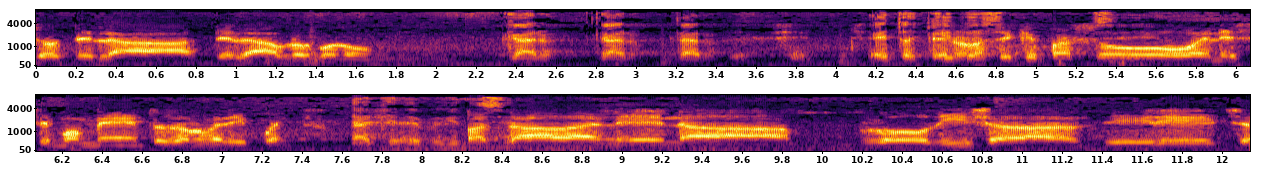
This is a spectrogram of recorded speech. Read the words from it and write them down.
yo te la, te la abro con un... Claro, claro, claro. Sí. Estos Pero tipos... no sé qué pasó en ese momento, yo no me di cuenta. Patada en, en la rodilla derecha,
